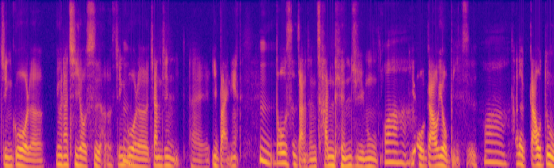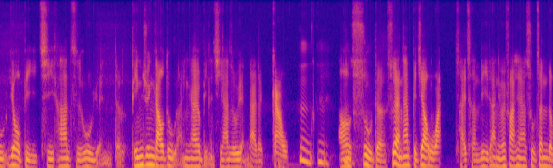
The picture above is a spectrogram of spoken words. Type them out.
经过了，因为它气候适合，经过了将近呃一百年。嗯，都是长成参天巨木哇，又高又笔直。哇，它的高度又比其他植物园的平均高度啊，应该又比其他植物园来的高。嗯嗯，然后树的、嗯、虽然它比较晚才成立，但你会发现它树真的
